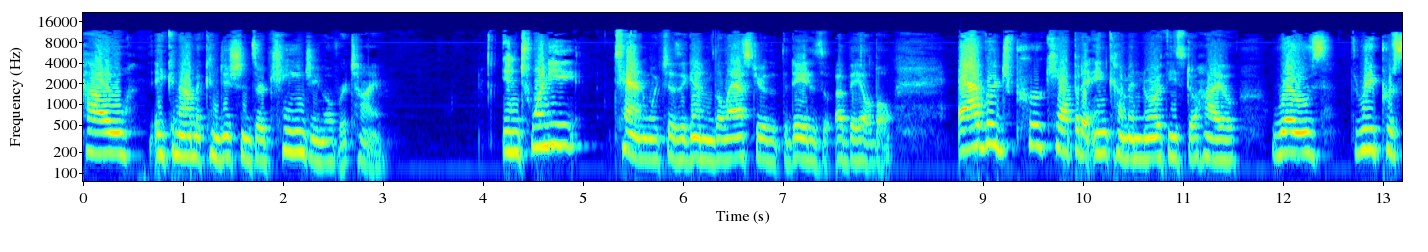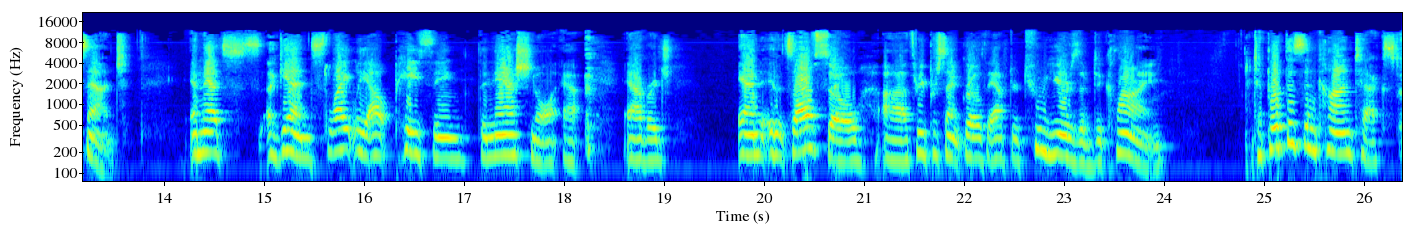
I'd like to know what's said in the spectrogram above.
how economic conditions are changing over time. In 2010, which is again the last year that the data is available, average per capita income in Northeast Ohio rose 3%. And that's again slightly outpacing the national average. And it's also uh, 3% growth after two years of decline. To put this in context,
